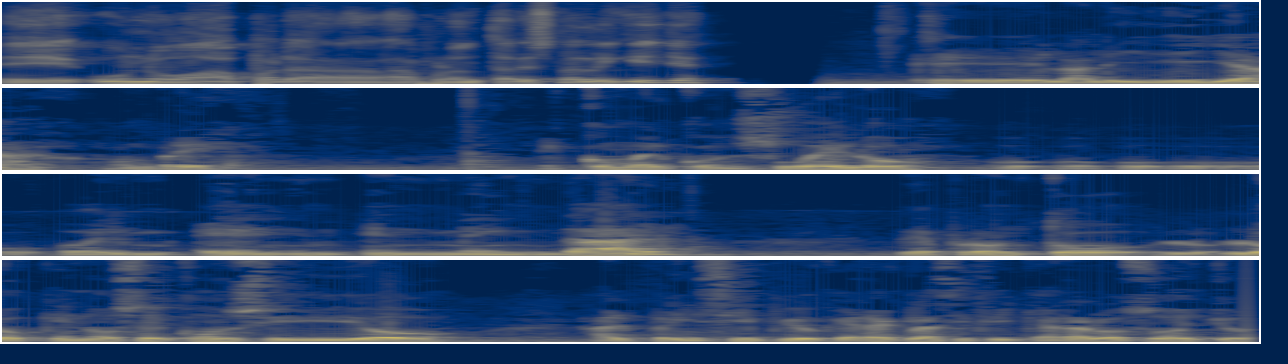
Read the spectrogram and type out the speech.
eh, 1A para afrontar esta liguilla? Eh, la liguilla, hombre, es como el consuelo o, o- o- o- o el en- enmendar de pronto lo, lo que no se consiguió al principio, que era clasificar a los ocho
